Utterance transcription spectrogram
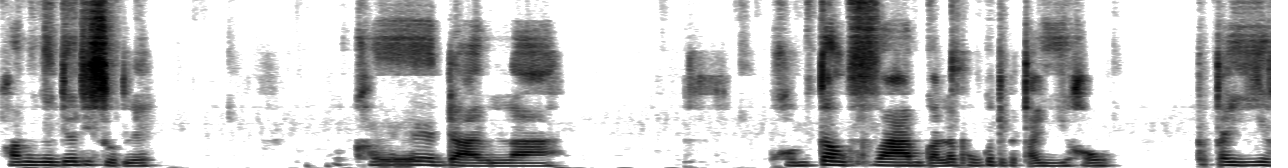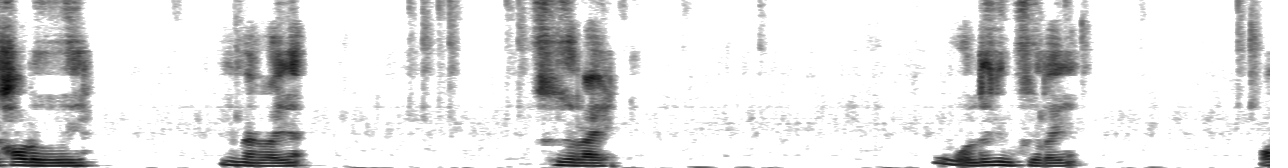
เขามีเงินเยอะที่สุดเลย โอเค ได้เวลา ผมต้องฟาร์มก่อนแล้วผมก็จะไปตีเขาไปตีเขาเลย นี่มันอะไรเนี่ย คืออะไร โอ้แล้วนี่มันคืออะไรเนี่ย อ๋อ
